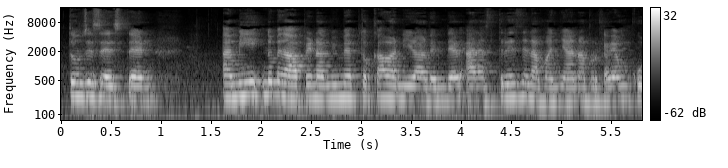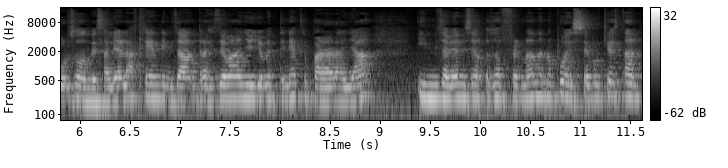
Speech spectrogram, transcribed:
Entonces, este, a mí no me daba pena, a mí me tocaban ir a vender a las 3 de la mañana porque había un curso donde salía la gente y necesitaban trajes de baño y yo me tenía que parar allá y mis amigas me decían, o sea, Fernanda, no puede ser, porque están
